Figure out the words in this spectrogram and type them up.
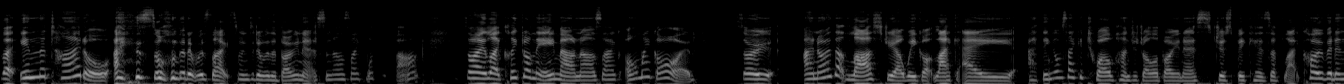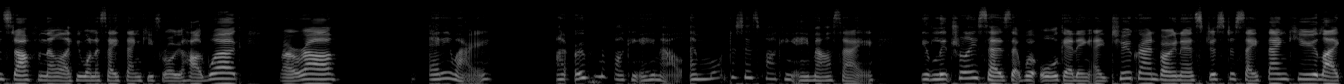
But in the title, I saw that it was like something to do with a bonus. And I was like, what the fuck? So I like clicked on the email and I was like, oh my God. So I know that last year we got like a, I think it was like a $1,200 bonus just because of like COVID and stuff. And they were like, we want to say thank you for all your hard work, rah, rah. Anyway, I opened the fucking email and what does this fucking email say? It literally says that we're all getting a two grand bonus just to say thank you, like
